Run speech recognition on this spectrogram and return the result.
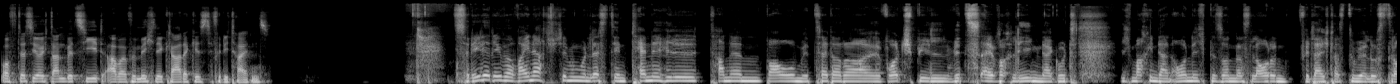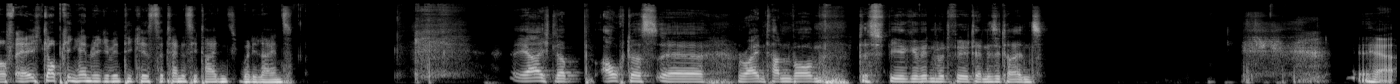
auf das ihr euch dann bezieht, aber für mich eine klare Kiste für die Titans. Jetzt redet er über Weihnachtsstimmung und lässt den Tannehill, Tannenbaum etc. Wortspiel, Witz einfach liegen. Na gut, ich mache ihn dann auch nicht besonders. Lauren, vielleicht hast du ja Lust drauf. Äh, ich glaube, King Henry gewinnt die Kiste Tennessee Titans über die Lions. Ja, ich glaube auch, dass äh, Ryan Tannenbaum das Spiel gewinnen wird für die Tennessee Titans. Ja,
